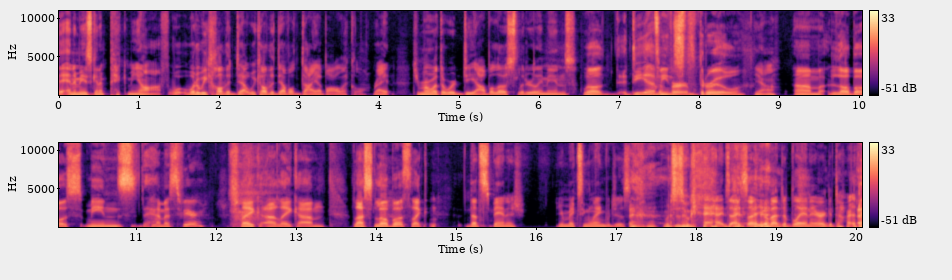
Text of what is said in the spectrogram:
the enemy is going to pick me off. Wh- what do we call the devil? We call the devil diabolical, right? Do you remember what the word diabolos literally means? Well, dia a means through. Yeah. Um, lobos means hemisphere, like uh, like um, las lobos, like That's Spanish. You're mixing languages, which is okay. I, I saw you about to play an air guitar.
